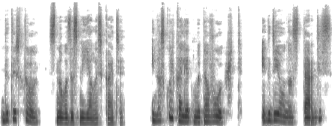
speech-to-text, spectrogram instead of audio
«Да ты что?» – снова засмеялась Катя. «И на сколько лет мы того и где у нас Тардис?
